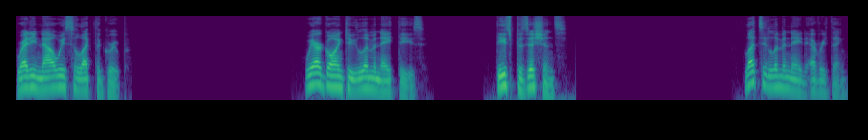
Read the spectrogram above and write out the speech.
Ready now we select the group. We are going to eliminate these. These positions. Let's eliminate everything.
